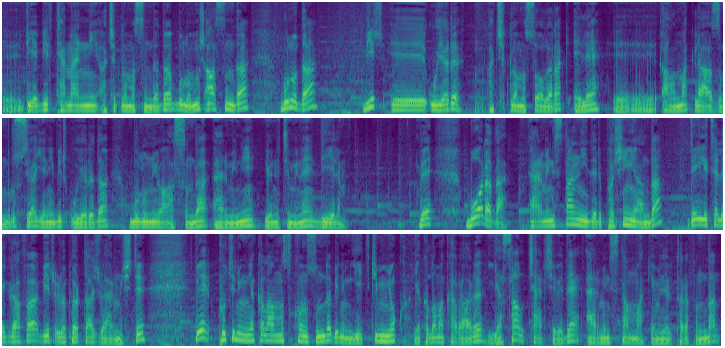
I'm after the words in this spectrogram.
e, diye bir temenni açıklamasında da bulunmuş. Aslında bunu da bir e, uyarı açıklaması olarak ele e, almak lazım. Rusya yeni bir uyarıda bulunuyor aslında Ermeni yönetimine diyelim. Ve bu arada Ermenistan lideri Paşinyan da Daily Telegraph'a bir röportaj vermişti. Ve Putin'in yakalanması konusunda benim yetkim yok. Yakalama kararı yasal çerçevede Ermenistan mahkemeleri tarafından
